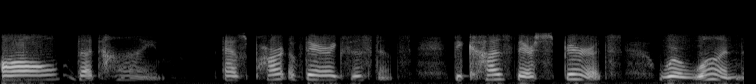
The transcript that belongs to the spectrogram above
all the time as part of their existence because their spirits were one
